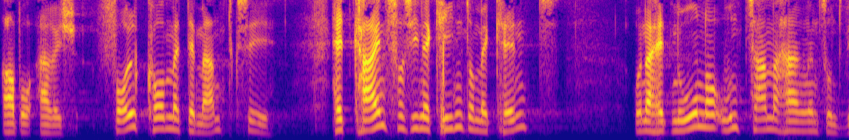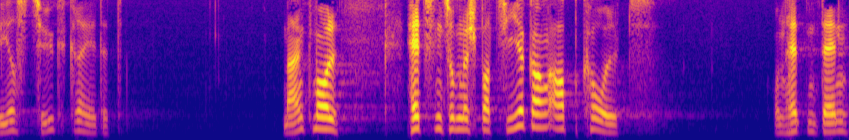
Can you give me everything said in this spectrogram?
aber er ist vollkommen dement gewesen, hat keins von seinen Kindern mehr kennt und er hat nur noch unzusammenhängendes und wirres Zeug geredet. Manchmal hat sie ihn zu einem Spaziergang abgeholt und hat ihn dann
